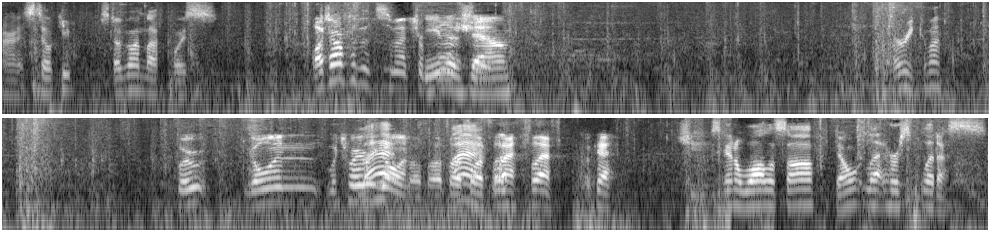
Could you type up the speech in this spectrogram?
All right, still keep, still going left, boys. Watch out for the Symmetra D.Va's bullshit. down. Hurry, come on. We're going. Which way are Left. we going? Left, left, left, left, left. Okay. She's gonna wall us off. Don't let her split us.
